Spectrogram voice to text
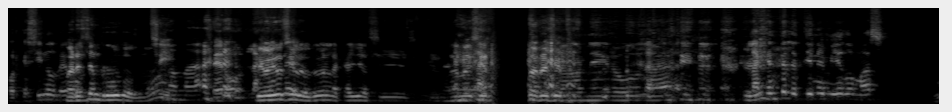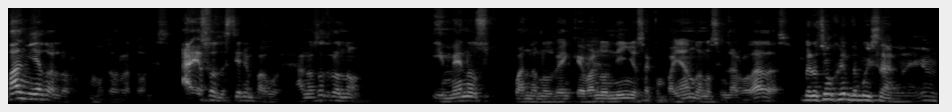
Porque sí nos vemos. Parecen rudos, ¿no? Sí, Mamá. pero la Digo, yo si los veo en la calle así. No, no es cierto. no es cierto. No, negro, una. la gente le tiene miedo más, más miedo a los motorratones. A esos les tienen pavor. A nosotros no. Y menos cuando nos ven que van los niños acompañándonos en las rodadas. Pero son gente muy sana. ¿eh?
